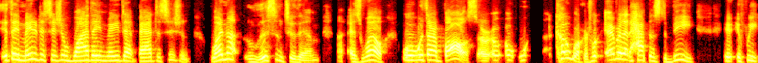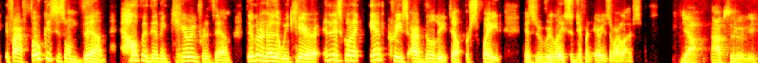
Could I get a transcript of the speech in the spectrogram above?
if they made a decision, why they made that bad decision. Why not listen to them uh, as well? Or with our boss or, or, or co-workers, whatever that happens to be, if we if our focus is on them helping them and caring for them they're going to know that we care and it's going to increase our ability to help persuade as it relates to different areas of our lives. Yeah absolutely.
